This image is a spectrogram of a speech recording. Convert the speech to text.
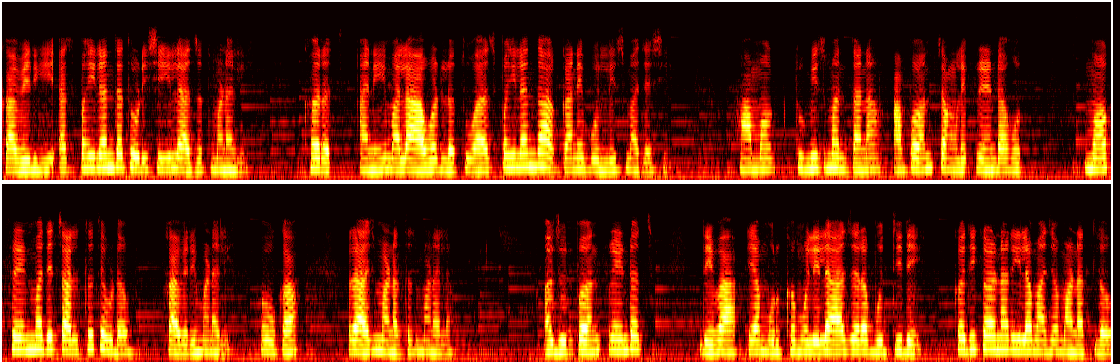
कावेरी आज पहिल्यांदा थोडीशी लाजत म्हणाली. खरंच आणि मला आवडलं तू आज पहिल्यांदा हक्काने बोललीस माझ्याशी. हा मग तुम्हीच म्हणता ना आपण चांगले फ्रेंड आहोत. मग फ्रेंडमध्ये चालतं तेवढं. कावेरी म्हणाली. हो का? राज मनातच म्हणाला. अजून पण फ्रेंडच देवा या मूर्ख मुलीला जरा बुद्धी दे. कधी कळणार हिला माझ्या मनातलं?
